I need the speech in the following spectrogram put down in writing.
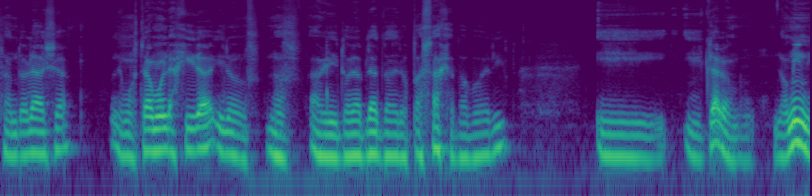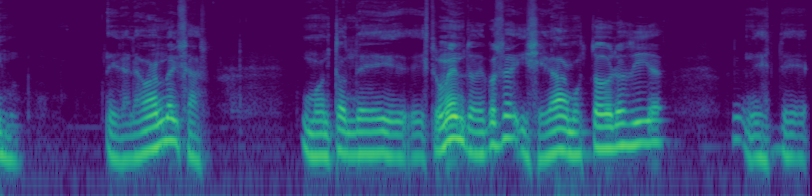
Santolaya, le mostramos la gira y nos, nos habilitó la plata de los pasajes para poder ir. Y, claro, lo mínimo, era la banda y SAS. Un montón de, instrumentos, de cosas, y llegábamos todos los días, este,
